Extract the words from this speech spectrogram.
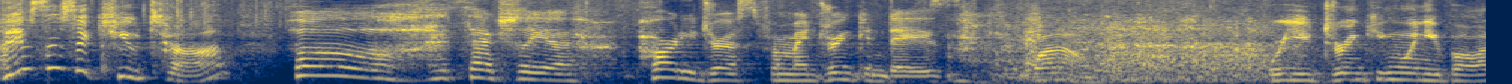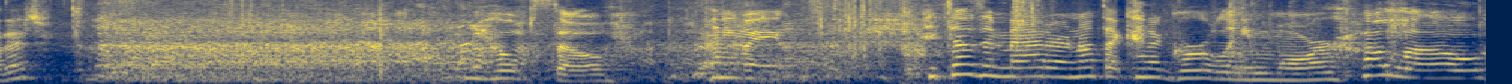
This is a cute top. Oh, that's actually a party dress from my drinking days. Wow. Were you drinking when you bought it? I hope so. Anyway, it doesn't matter. I'm not that kind of girl anymore. Hello.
